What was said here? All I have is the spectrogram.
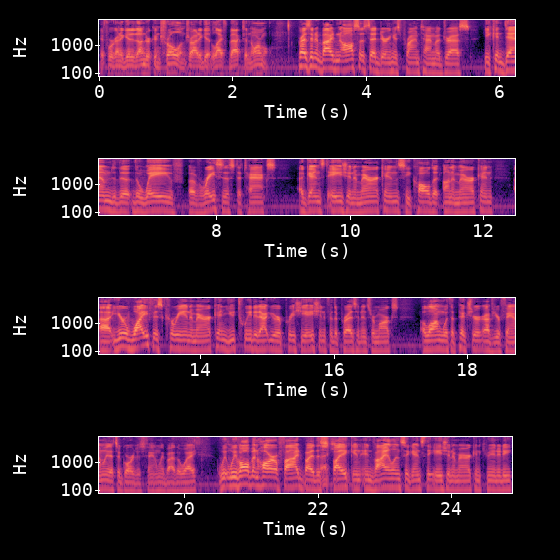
if we're going to get it under control and try to get life back to normal. President Biden also said during his primetime address he condemned the, the wave of racist attacks against Asian Americans. He called it un American. Uh, your wife is Korean American. You tweeted out your appreciation for the president's remarks along with a picture of your family. That's a gorgeous family, by the way. We, have all been horrified by the Thanks. spike in, in violence against the Asian American community.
